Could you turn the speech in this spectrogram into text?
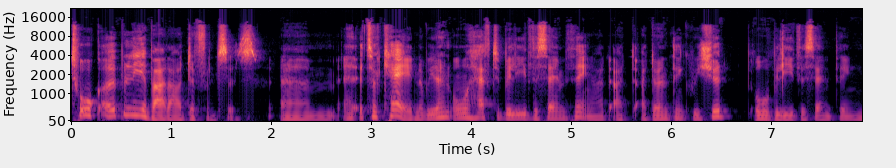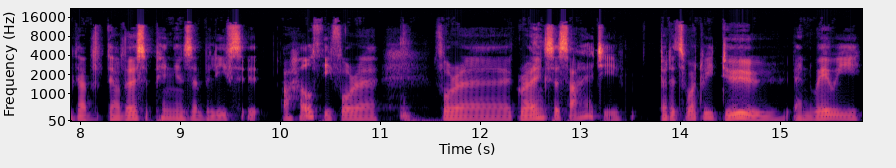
talk openly about our differences. Um, it's okay. We don't all have to believe the same thing. I, I, I, don't think we should all believe the same thing. Diverse opinions and beliefs are healthy for a for a growing society. But it's what we do and where we,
